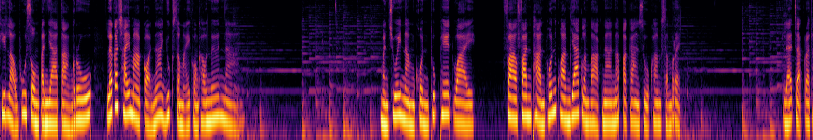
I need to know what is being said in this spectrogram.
ที่เหล่าผู้ทรงปัญญาต่างรู้ และก็ใช้มาก่อนหน้ายุคสมัยของเขาเนิ่นนาน มันช่วยนำคนทุกเพศวัยฝ่าฟันผ่านพ้นความยากลำบากนานับประการสู่ความสำเร็จ และจะกระท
